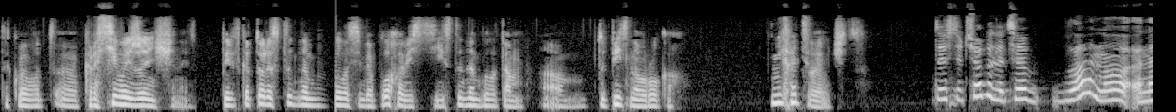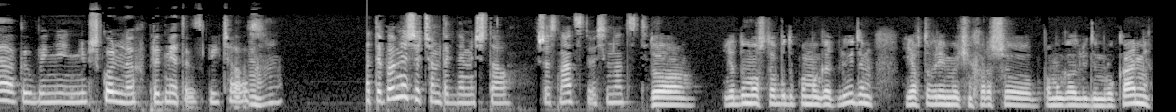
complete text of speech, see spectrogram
такой вот э, красивой женщиной, перед которой стыдно было себя плохо вести, стыдно было там э, тупить на уроках. Не хотела я учиться. То есть учеба для тебя была, но она как бы не, не в школьных предметах заключалась. Угу. А ты помнишь, о чем тогда мечтал? 16-18? Да, я думал, что я буду помогать людям. Я в то время очень хорошо помогал людям руками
